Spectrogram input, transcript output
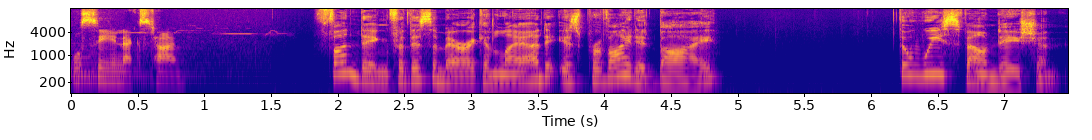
We'll see you next time. Funding for This American Land is provided by the Weiss Foundation,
